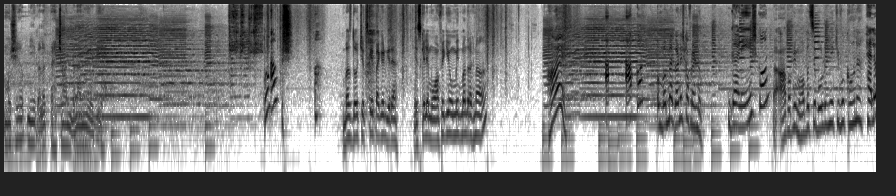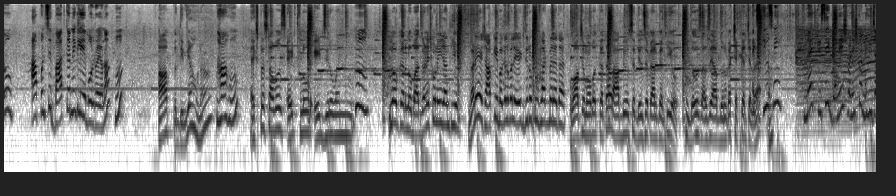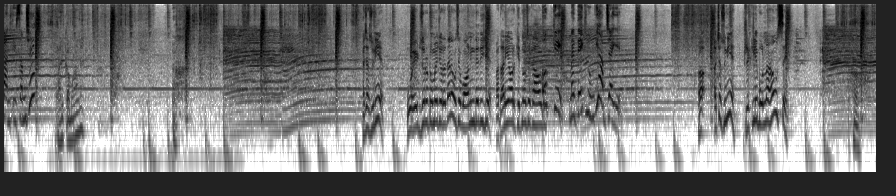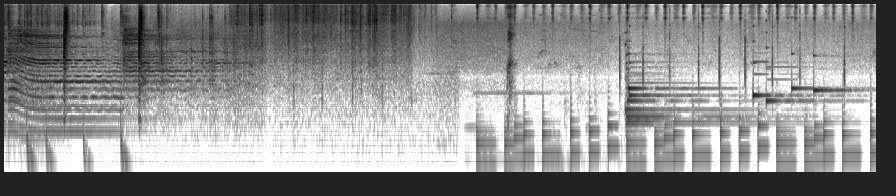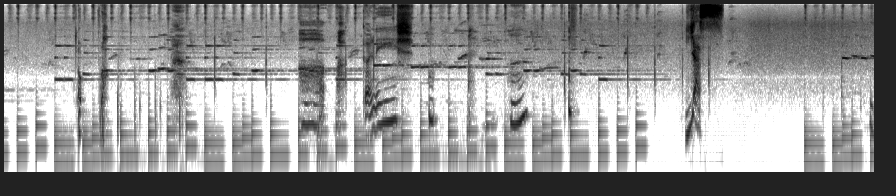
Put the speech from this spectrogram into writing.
मुझे अपनी एक अलग पहचान बनानी होगी। बस दो चिप्स के पैकेट गिरे इसके लिए मुआफे की उम्मीद मत रखना हाँ? हाय! आप कौन? मैं गणेश का फ्रेंड हूँ। गणेश कौन? आप अपनी मोहब्बत से बोल रही हैं कि वो कौन है? हेलो आप उनसे बात करने के लिए बोल रहे हो ना? हुँ? आप दिव्या हो ना? हाँ हूँ। Express Towers eight floor eight zero one लो कर लो बात गणेश को नहीं जानती हो। गणेश आपकी बगल वाले 802 फ्लैट में रहता है। वो आपसे मोहब्बत करता है और आप भी उससे दिल से प्यार करती हो। दो साल से आप दोनों का चक्कर चल रहा है। मी किसी गणेश वणेश को नहीं जानती समझे? अरे कमाल है। अच्छा सुनिए वो 802 में जो रहता है ना उसे वार्निंग दे दीजिए। पता नहीं और कितनों से कहा होगा। ओके मैं देख लूँगी आप जाइए। हाँ, अच्छा सुनिए ट्रिकली बोलना है उससे। हाँ हाँ,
